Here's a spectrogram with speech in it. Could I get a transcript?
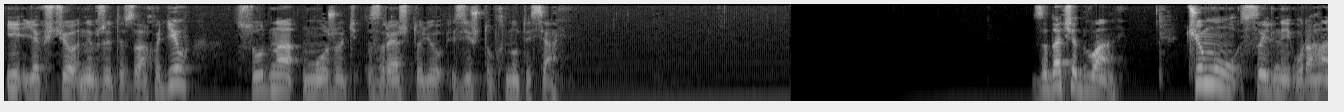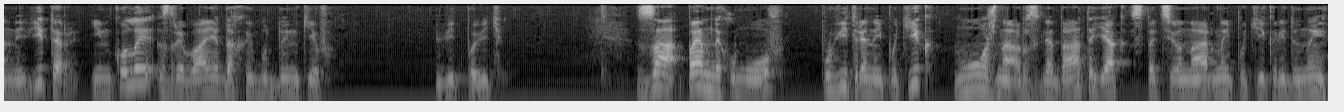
І якщо не вжити заходів, судна можуть зрештою зіштовхнутися. Задача 2. Чому сильний ураганний вітер інколи зриває дахи будинків? Відповідь. За певних умов повітряний потік можна розглядати як стаціонарний потік рідини,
